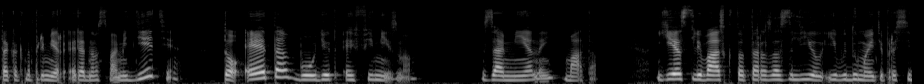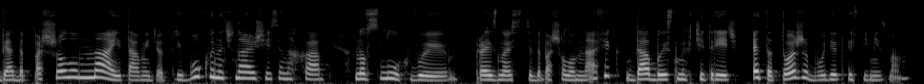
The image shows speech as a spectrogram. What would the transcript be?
так как, например, рядом с вами дети, то это будет эвфемизмом, заменой мата. Если вас кто-то разозлил, и вы думаете про себя, да пошел он на, и там идет три буквы, начинающиеся на х, но вслух вы произносите да пошел он нафиг, дабы смягчить речь, это тоже будет эвфемизмом.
